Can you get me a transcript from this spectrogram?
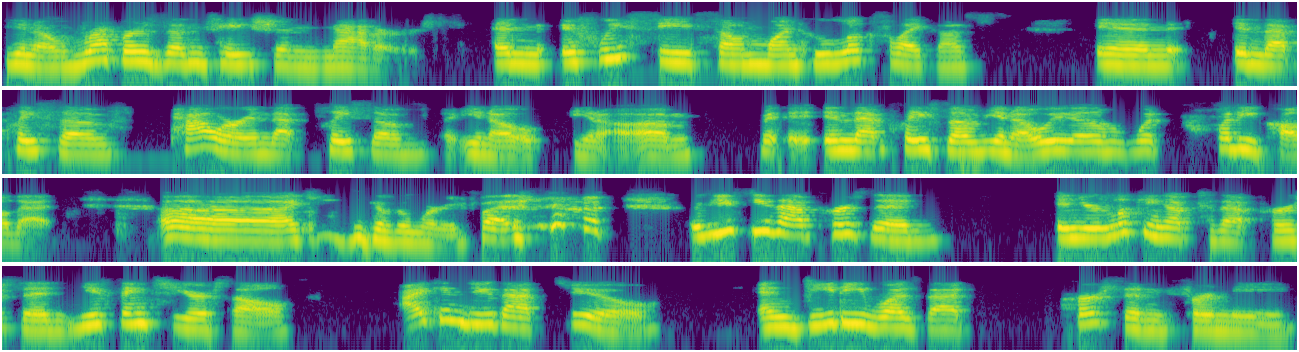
you know, representation matters. And if we see someone who looks like us in in that place of power, in that place of, you know, you know, um, in that place of, you know, uh, what what do you call that? Uh, I can't think of the word, but if you see that person and you're looking up to that person, you think to yourself, I can do that too. And Dee Dee was that person for me.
